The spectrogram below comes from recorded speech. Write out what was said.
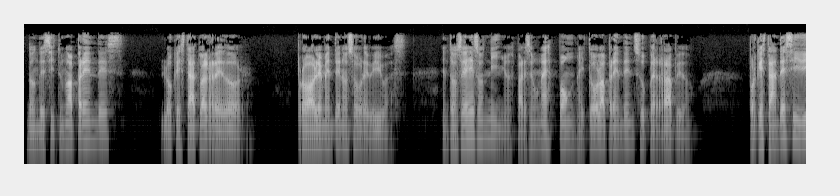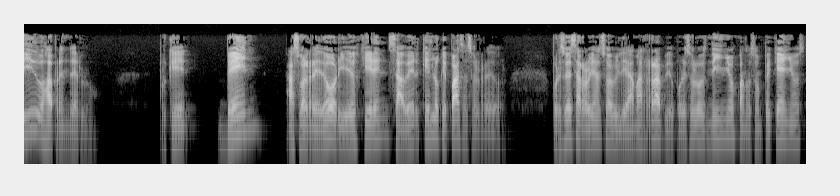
donde si tú no aprendes lo que está a tu alrededor, probablemente no sobrevivas. Entonces esos niños parecen una esponja y todo lo aprenden súper rápido, porque están decididos a aprenderlo, porque ven a su alrededor y ellos quieren saber qué es lo que pasa a su alrededor. Por eso desarrollan su habilidad más rápido. Por eso los niños cuando son pequeños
